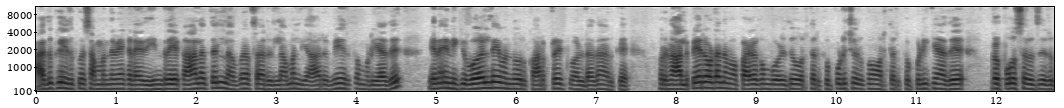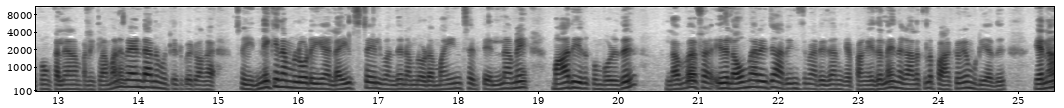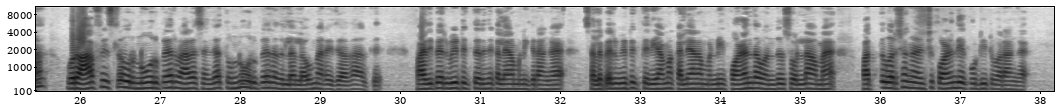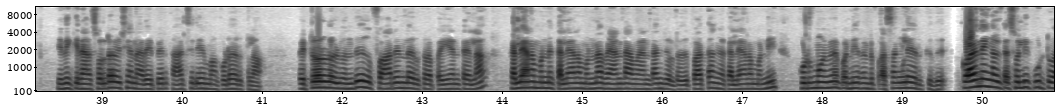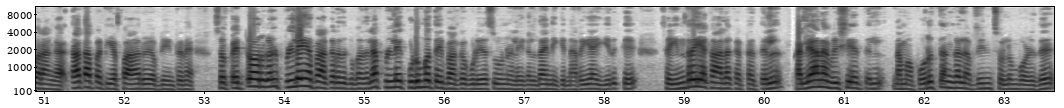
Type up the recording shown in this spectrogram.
அதுக்கும் இதுக்கும் சம்மந்தமே கிடையாது. இன்றைய காலத்தில் லவ் அஃபேர் இல்லாமல் யாருமே இருக்க முடியாது. ஏன்னா இன்றைக்கி வேர்ல்டே வந்து ஒரு கார்ப்பரேட் வேர்ல்டாக தான் இருக்குது ஒரு நாலு பேரோட நம்ம பழகும் பொழுது ஒருத்தருக்கு பிடிச்சிருக்கும் ஒருத்தருக்கு பிடிக்காது ப்ரப்போசல்ஸ் இருக்கும் கல்யாணம் பண்ணிக்கலாமான்னு வேண்டான்னு விட்டுட்டு போயிடுவாங்க. ஸோ இன்றைக்கி நம்மளுடைய லைஃப் ஸ்டைல் வந்து நம்மளோட மைண்ட் செட் எல்லாமே மாறி இருக்கும் பொழுது லவ் அஃபேர் இது லவ் மேரேஜா அரேஞ்ச் மேரேஜான்னு கேட்பாங்க. இதெல்லாம் இந்த காலத்தில் பார்க்கவே முடியாது. ஏன்னா ஒரு ஆஃபீஸில் ஒரு நூறு பேர் வேலை செஞ்சால் தொண்ணூறு பேர் அதில் லவ் மேரேஜாக தான் இருக்குது பாதி பேர் வீட்டுக்கு தெரிஞ்சு கல்யாணம் பண்ணிக்கிறாங்க. சில பேர் வீட்டுக்கு தெரியாமல் கல்யாணம் பண்ணி குழந்த வந்து சொல்லாமல் பத்து வருஷம் கழித்து குழந்தைய கூட்டிகிட்டு வராங்க. இன்றைக்கி நான் சொல்கிற விஷயம் நிறைய பேருக்கு ஆச்சரியமாக கூட இருக்கலாம். பெற்றோர்கள் வந்து ஃபாரினில் இருக்கிற பையன்ட்டெல்லாம் கல்யாணம் பண்ணு கல்யாணம் பண்ணால் வேண்டாம் வேண்டாம்னு சொல்கிறது பார்த்து அங்கே கல்யாணம் பண்ணி குடும்பமே பண்ணி ரெண்டு பசங்களே இருக்குது. குழந்தைங்கள்ட்ட சொல்லி கூப்பிட்டு வராங்க தாத்தா பாட்டியை பாரு அப்படின்ட்டுன்னு. ஸோ பெற்றோர்கள் பிள்ளையை பார்க்கறதுக்கு பதிலாக பிள்ளை குடும்பத்தை பார்க்கக்கூடிய சூழ்நிலைகள் தான் இன்றைக்கி நிறையா இருக்குது ஸோ இன்றைய காலகட்டத்தில் கல்யாண விஷயத்தில் நம்ம பொருத்தங்கள் அப்படின்னு சொல்லும் பொழுது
